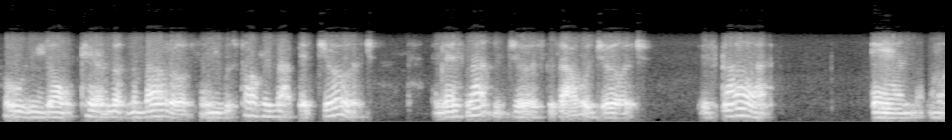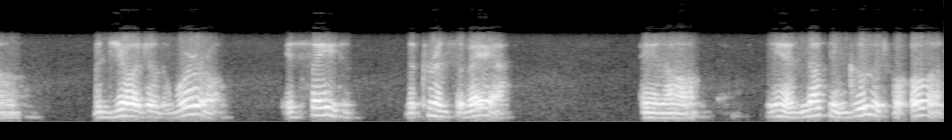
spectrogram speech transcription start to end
who he don't care nothing about us. And he was talking about that judge, and that's not the judge, because our judge is God, and uh, the judge of the world is Satan, the prince of air, and uh, he has nothing good for us,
